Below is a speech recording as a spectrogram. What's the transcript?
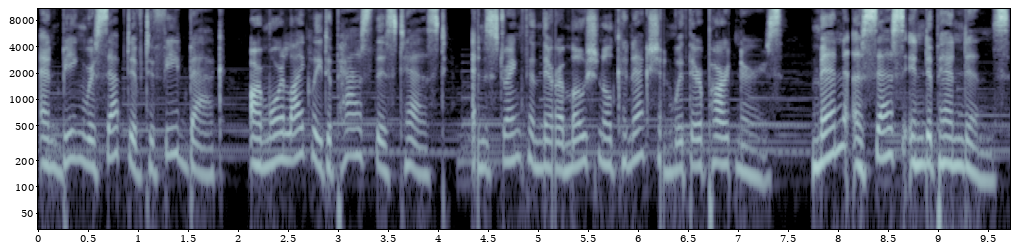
and being receptive to feedback are more likely to pass this test and strengthen their emotional connection with their partners. Men assess independence.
